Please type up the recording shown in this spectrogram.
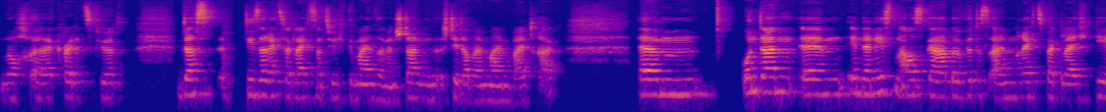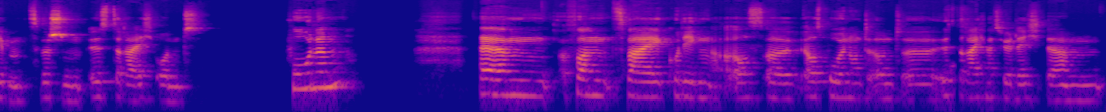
noch äh, Credits für. dass dieser Rechtsvergleich ist natürlich gemeinsam entstanden, steht aber in meinem Beitrag. Ähm, und dann ähm, in der nächsten Ausgabe wird es einen Rechtsvergleich geben zwischen Österreich und Polen ähm, von zwei Kollegen aus, äh, aus Polen und, und äh, Österreich natürlich ähm,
